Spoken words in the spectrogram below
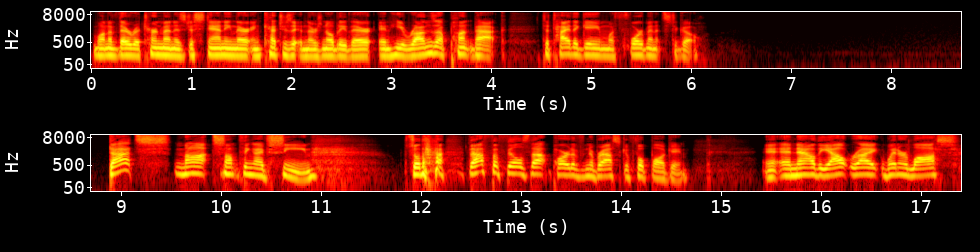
one of their return men is just standing there and catches it, and there's nobody there, and he runs a punt back to tie the game with four minutes to go. That's not something I've seen. So that, that fulfills that part of Nebraska football game. And, and now the outright winner loss,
